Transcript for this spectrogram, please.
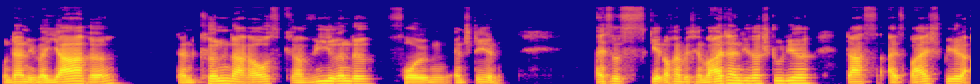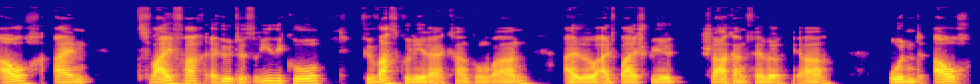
und dann über Jahre, dann können daraus gravierende Folgen entstehen. Es ist geht noch ein bisschen weiter in dieser Studie, dass als Beispiel auch ein zweifach erhöhtes Risiko für vaskuläre Erkrankungen waren, also als Beispiel Schlaganfälle, ja, und auch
